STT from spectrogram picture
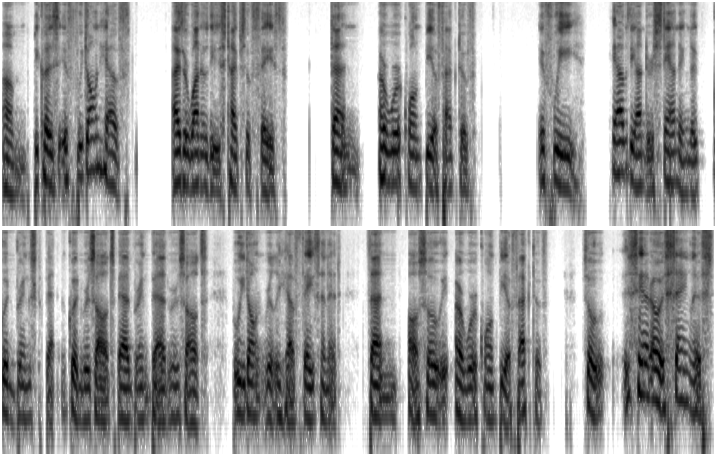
Um, because if we don't have either one of these types of faith, then our work won't be effective. If we have the understanding that good brings good results, bad bring bad results, but we don't really have faith in it, then also our work won't be effective. So Sayadaw is saying this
